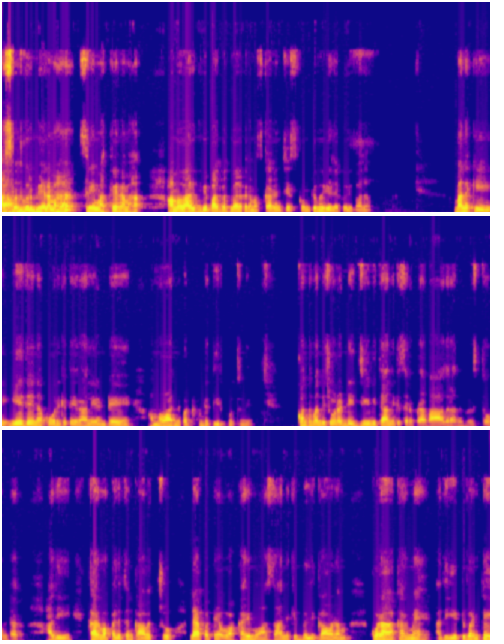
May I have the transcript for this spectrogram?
అస్మద్ గురుభ్యో నమ శ్రీమాత్రే నమ. అమ్మవారి దివ్యపాదపద్మాలకు నమస్కారం చేసుకుంటూ వీడియోలోకి వెళ్ళిపోదాం. మనకి ఏదైనా కోరిక తీరాలి అంటే అమ్మవారిని పట్టుకుంటే తీరిపోతుంది. కొంతమంది చూడండి జీవితానికి సరిపడా బాధలు అనుభవిస్తూ ఉంటారు. అది కర్మ ఫలితం కావచ్చు లేకపోతే ఒకరి మోసానికి బలి కావడం కూడా కర్మే. అది ఎటువంటి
